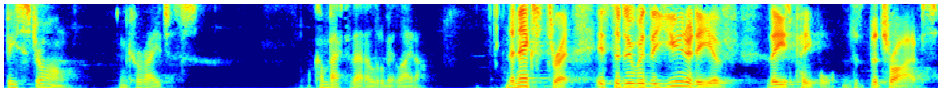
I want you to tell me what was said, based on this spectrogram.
Be strong and courageous. We'll come back to that a little bit later. The next threat is to do with the unity of these people, the, the tribes.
